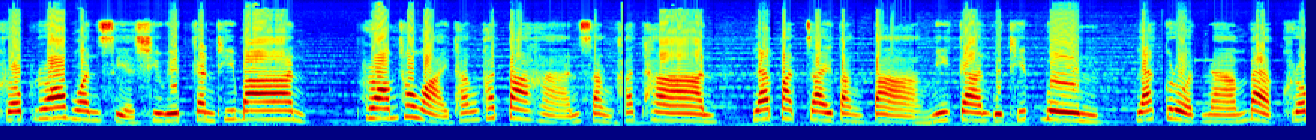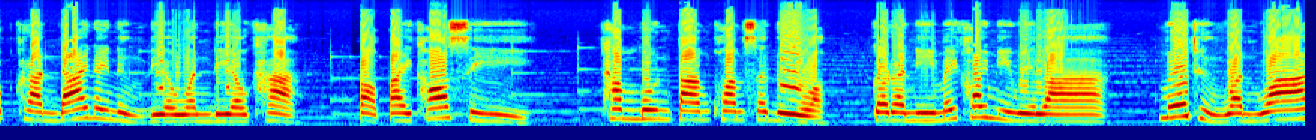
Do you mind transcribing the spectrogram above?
ครบรอบวันเสียชีวิตกันที่บ้าน พร้อมถวายทั้งพัตตาหาร สังฆทาน และปัจจัยต่างๆ มีการอุทิศบุญ และกรวดน้ำแบบครบครันได้ในหนึ่งเดียววันเดียวค่ะ ต่อไปข้อ 4 ทำบุญตามความสะดวก กรณีไม่ค่อยมีเวลาเมื่อถึงวันว่าง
